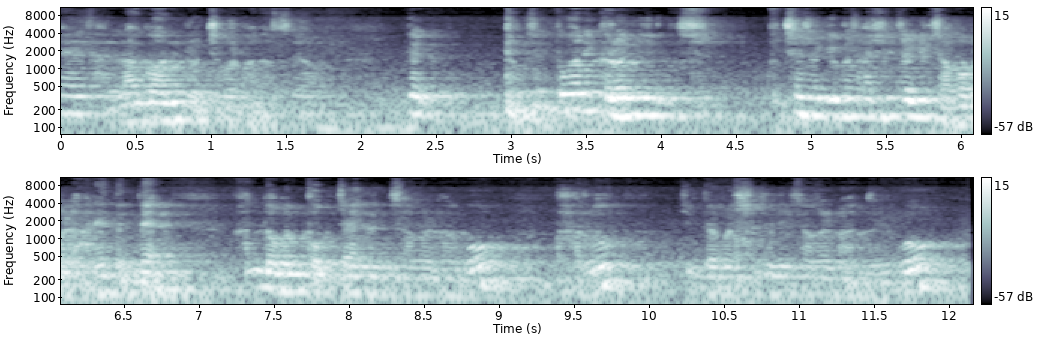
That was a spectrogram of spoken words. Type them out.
해달라고 하는 요청을 받았어요. 그러니까 동안에 그런 이- 구체적이고 사실적인 작업을 안 했는데 한동훈 복자님상을 하고 바로 김대건 신부님상을 만들고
